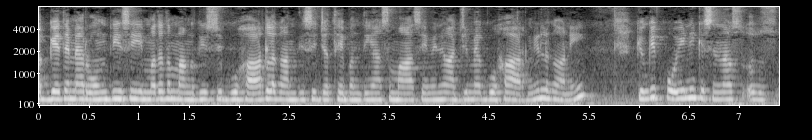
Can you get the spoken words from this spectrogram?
ਅੱਗੇ ਤੇ ਮੈਂ ਰੋਂਦੀ ਸੀ, ਮਦਦ ਮੰਗਦੀ ਸੀ, ਗੁਹਾਰ ਲਗਾਉਂਦੀ ਸੀ ਜਥੇਬੰਦੀਆਂ, ਸਮਾਜ ਸੇਵੀ ਨੂੰ। ਅੱਜ ਮੈਂ ਗੁਹਾਰ ਨਹੀਂ ਲਗਾਣੀ ਕਿਉਂਕਿ ਕੋਈ ਨਹੀਂ ਕਿਸੇ ਨਾਲ ਸ-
